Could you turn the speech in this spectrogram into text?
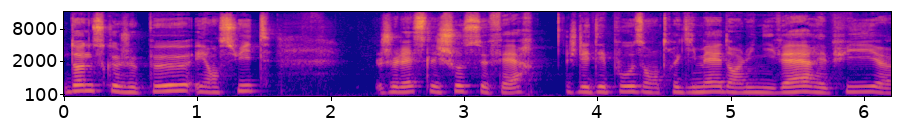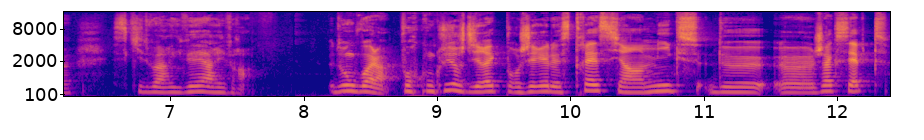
donne ce que je peux et ensuite je laisse les choses se faire je les dépose entre guillemets dans l'univers et puis euh, ce qui doit arriver arrivera. Donc voilà, pour conclure, je dirais que pour gérer le stress, il y a un mix de euh, j'accepte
